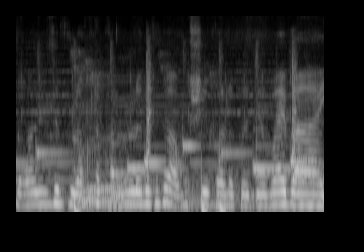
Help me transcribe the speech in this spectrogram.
তোমার যদি ব্লগটা ভালো লেগে থাকে, অবশ্যই ফলো করে দিও। বাই বাই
